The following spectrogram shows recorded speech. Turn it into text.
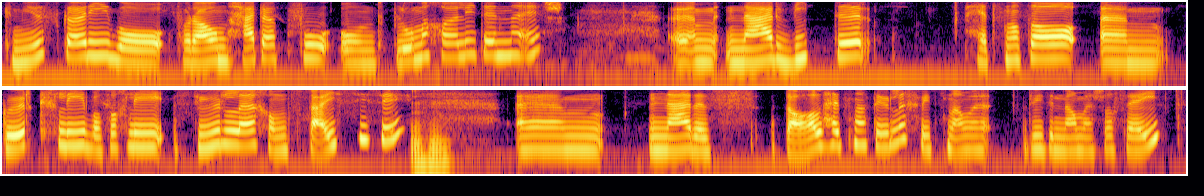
Gemüsegöri, wo vor allem Herdöpfel und Blumenkohl drin ist. Ähm, dann weiter hat es noch so ähm, Gürkli, die so ein bisschen säuerlich und spicy sind. Mhm. Ähm, dann ein Dal hat es natürlich, wie, Name, wie der Name schon sagt.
